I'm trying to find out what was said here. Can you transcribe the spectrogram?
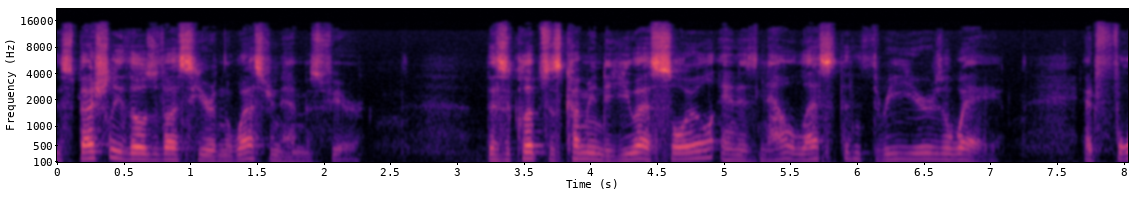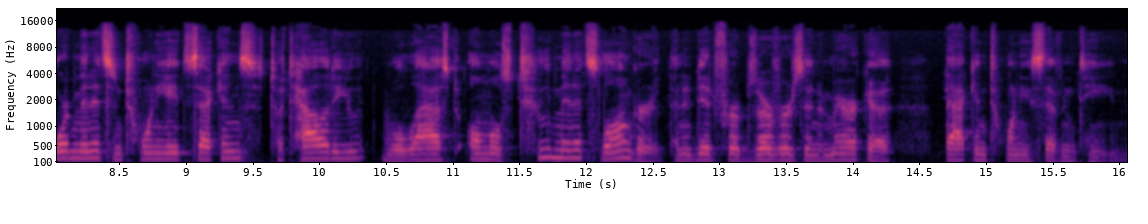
especially those of us here in the Western Hemisphere. This eclipse is coming to U.S. soil and is now less than three years away. At 4 minutes and 28 seconds, totality will last almost 2 minutes longer than it did for observers in America back in 2017.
